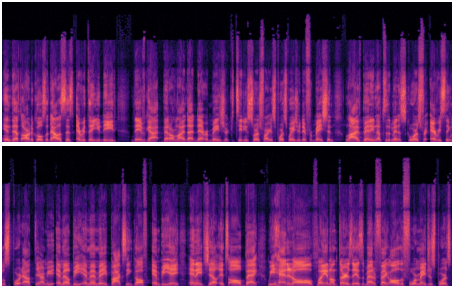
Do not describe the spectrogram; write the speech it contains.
in depth articles, analysis, everything you need. They've got betonline.net remains your continued source for all your sports wagering information, live betting up to the minute scores for every single sport out there. I mean, MLB, MMA, boxing, golf, NBA, NHL. It's all back back. We had it all playing on Thursday. As a matter of fact, all the four major sports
